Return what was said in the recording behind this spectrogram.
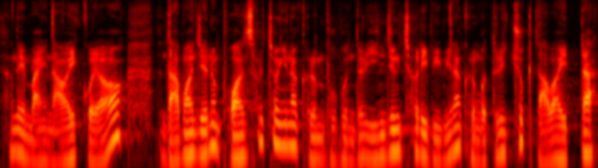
상당히 많이 나와 있고요 나머지는 보안 설정 이나 그런 부분들 인증 처리 비밀이나 그런 것들이 쭉 나와 있다.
